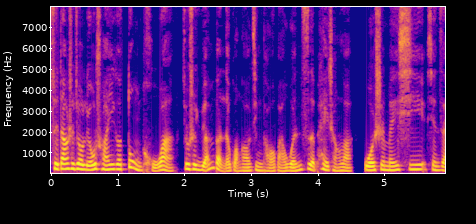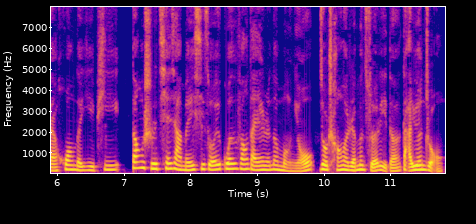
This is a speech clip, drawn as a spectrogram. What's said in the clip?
所以当时就流传一个动图啊，就是原本的广告镜头把文字配成了“我是梅西，现在慌的一批”。当时签下梅西作为官方代言人的蒙牛就成了人们嘴里的大冤种。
